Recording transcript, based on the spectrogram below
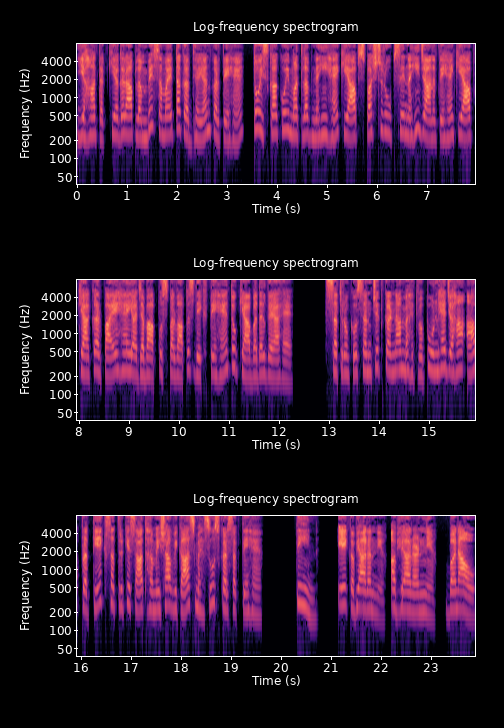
यहाँ तक कि अगर आप लंबे समय तक अध्ययन करते हैं तो इसका कोई मतलब नहीं है कि आप स्पष्ट रूप से नहीं जानते हैं कि आप क्या कर पाए हैं या जब आप उस पर वापस देखते हैं तो क्या बदल गया है। सत्रों को संचित करना महत्वपूर्ण है जहाँ आप प्रत्येक सत्र के साथ हमेशा विकास महसूस कर सकते हैं। तीन, एक अभ्यारण्य अभ्यारण्य, बनाओ।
